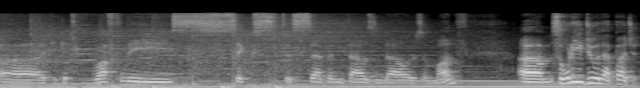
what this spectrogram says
uh, I think it's roughly six to seven thousand dollars a month. Um, so what do you do with that budget?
